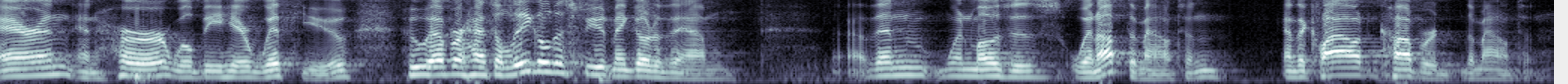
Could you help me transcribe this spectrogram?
Aaron and Hur will be here with you. Whoever has a legal dispute may go to them. Then, when Moses went up the mountain, and the cloud covered the mountain,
